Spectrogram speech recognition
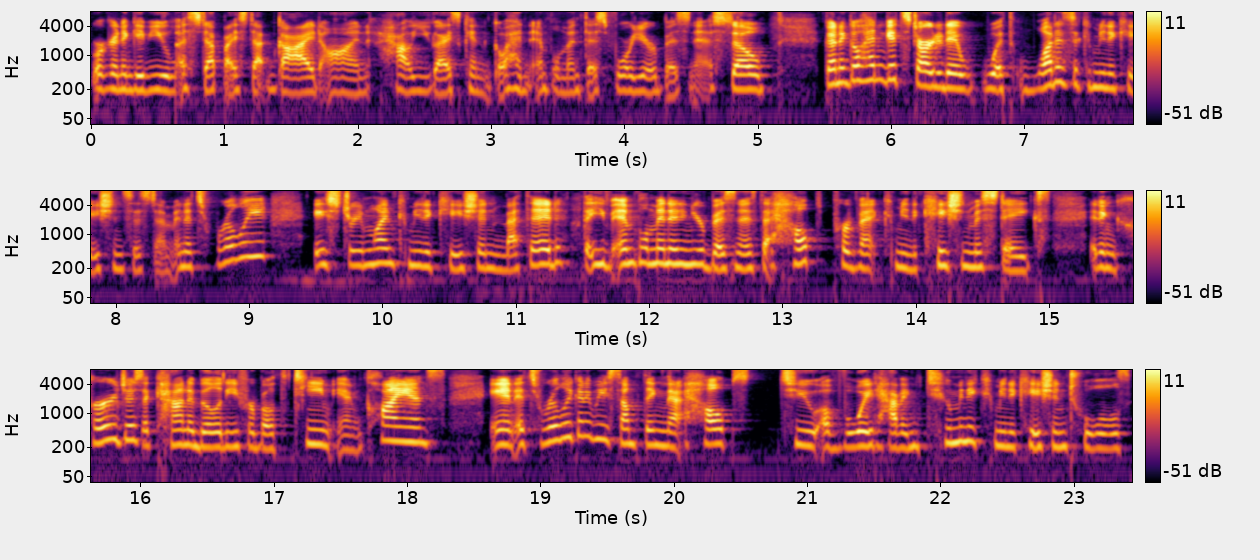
we're we're going to give you a step by step guide on how you guys can go ahead and implement this for your business. So, going to go ahead and get started with what is a communication system. And it's really a streamlined communication method that you've implemented in your business that helps prevent communication mistakes. It encourages accountability for both team and clients. And it's really going to be something that helps to avoid having too many communication tools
